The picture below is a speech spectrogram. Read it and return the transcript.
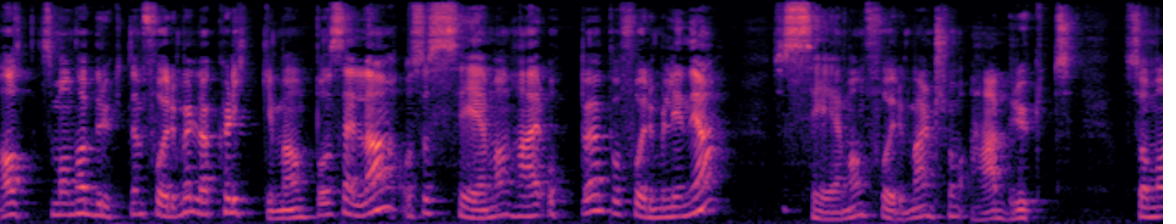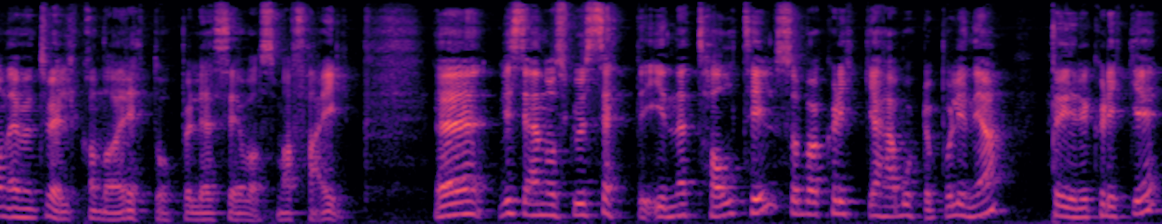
at man har brukt en formel, da klikker man på cella, og så ser man her oppe på formellinja, så ser man formelen som er brukt, som man eventuelt kan da rette opp eller se hva som er feil. Eh, hvis jeg nå skulle sette inn et tall til, så bare klikker jeg her borte på linja, høyre klikker,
